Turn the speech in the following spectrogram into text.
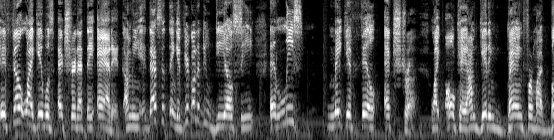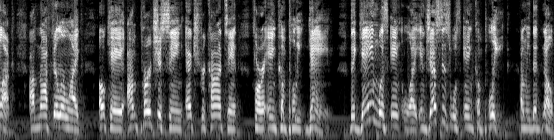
It felt like it was extra that they added. I mean, that's the thing. If you're going to do DLC, at least make it feel extra. Like, okay, I'm getting bang for my buck. I'm not feeling like, okay, I'm purchasing extra content for an incomplete game. The game was in, like, Injustice was incomplete. I mean, the, no,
